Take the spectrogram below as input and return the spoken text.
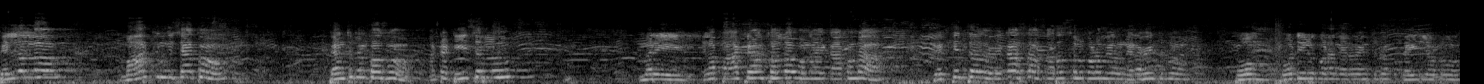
పిల్లల్లో మార్కింగ్ శాతం పెంచడం కోసం అంటే టీచర్లు మరి ఇలా పాఠ్యాంశాల్లో ఉన్నాయి కాకుండా వ్యక్తిత్వ వికాస సదస్సులు కూడా మేము నిర్వహించడం హోం పోటీలు కూడా నిర్వహించడం ప్రైజ్లు ఇవ్వడం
